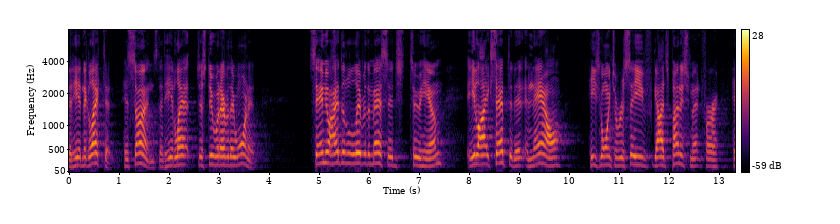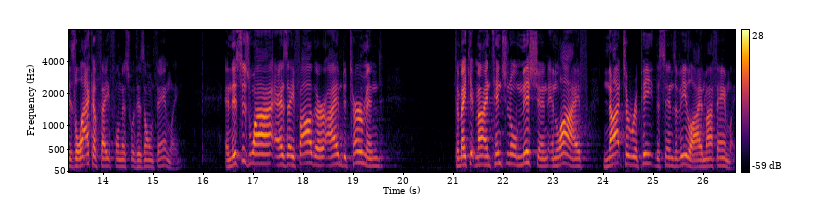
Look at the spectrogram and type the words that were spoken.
that he had neglected, his sons that he had let just do whatever they wanted. Samuel had to deliver the message to him. Eli accepted it, and now he's going to receive God's punishment for his lack of faithfulness with his own family. And this is why, as a father, I am determined to make it my intentional mission in life not to repeat the sins of Eli in my family.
